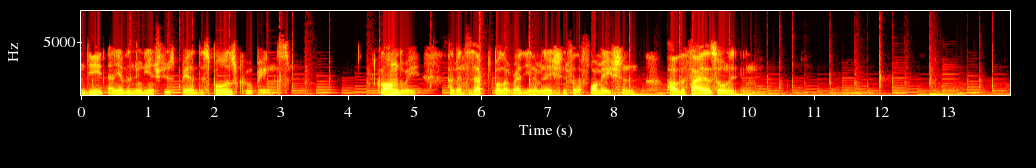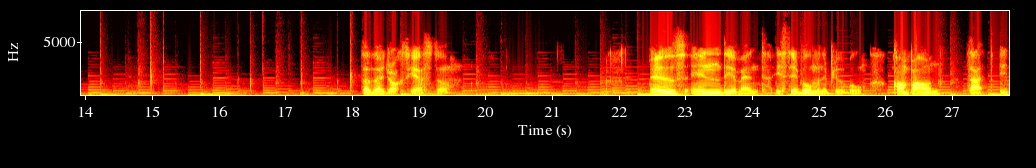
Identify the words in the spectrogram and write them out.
indeed any of the newly introduced beta disposed groupings, along the way has been susceptible of ready elimination for the formation of the thiazolidine. The hydroxyester is, in the event, a stable manipulable compound that it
